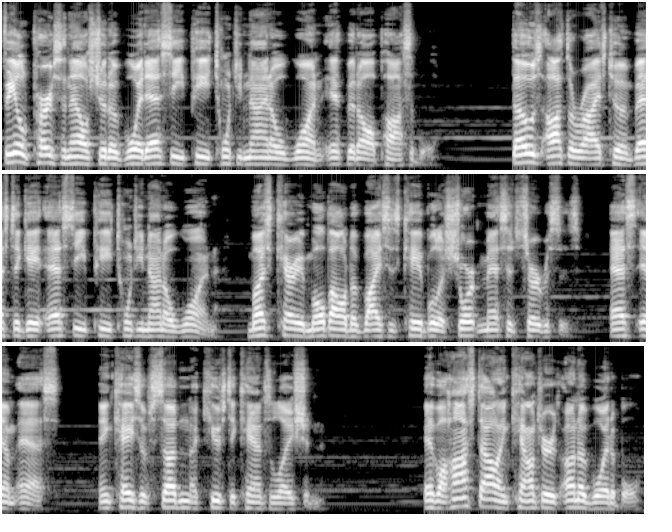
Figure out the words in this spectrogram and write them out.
Field personnel should avoid SCP-2901 if at all possible. Those authorized to investigate SCP-2901 must carry mobile devices capable of Short Message Services SMS, in case of sudden acoustic cancellation. If a hostile encounter is unavoidable,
